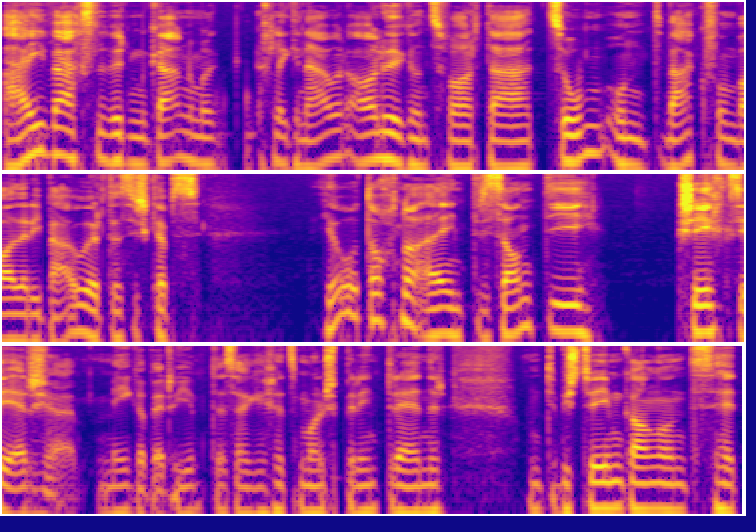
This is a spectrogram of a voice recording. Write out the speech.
Einen Wechsel würde man gerne noch mal ein bisschen genauer anschauen, und zwar der zum und weg von Valerie Bauer. Das ist, glaube ich, ja, doch noch eine interessante Geschichte. Er ist ja mega berühmt, sage ich jetzt mal, Sprinttrainer. Und du bist zu ihm gegangen und es hat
